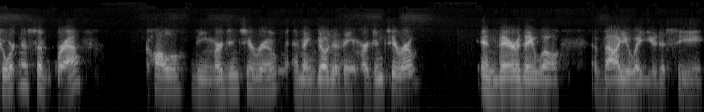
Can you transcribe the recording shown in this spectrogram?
shortness of breath, call the emergency room and then go to the emergency room, and there they will evaluate you to see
